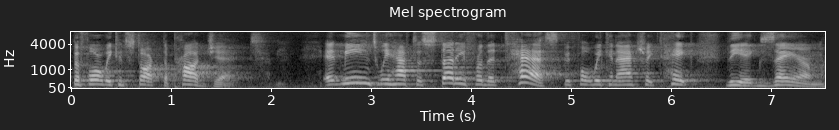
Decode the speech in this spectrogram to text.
before we can start the project. It means we have to study for the test before we can actually take the exam.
